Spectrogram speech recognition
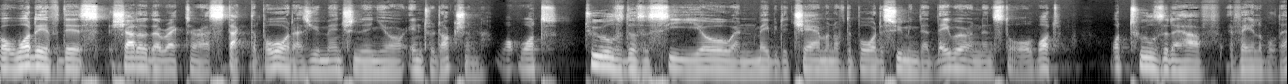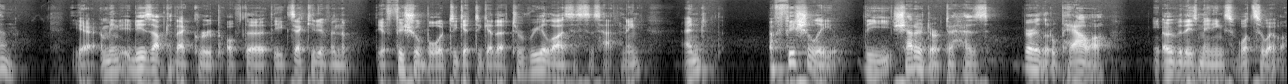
But what if this shadow director has stacked the board, as you mentioned in your introduction? What, what tools does a CEO and maybe the chairman of the board, assuming that they weren't installed, what, what tools do they have available then? Yeah, I mean, it is up to that group of the, the executive and the, the official board to get together to realize this is happening. And officially, the shadow director has very little power over these meetings whatsoever.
